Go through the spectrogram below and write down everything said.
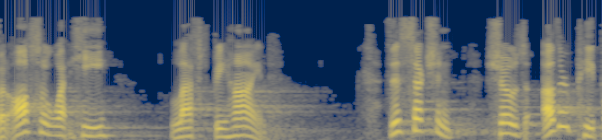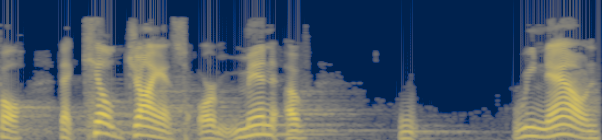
but also what he left behind. This section shows other people that killed giants or men of renown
